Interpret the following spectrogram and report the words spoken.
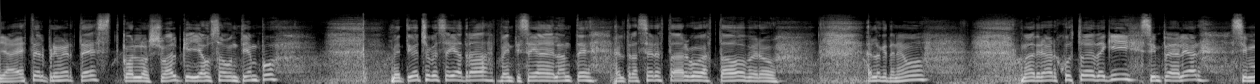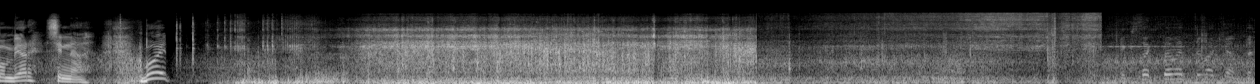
Ya, este es el primer test con los Schwalb que ya he usado un tiempo. 28 PSI atrás, 26 adelante. El trasero está algo gastado, pero es lo que tenemos. Me voy a tirar justo desde aquí, sin pedalear, sin bombear, sin nada. ¡Voy! Exactamente igual que antes.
